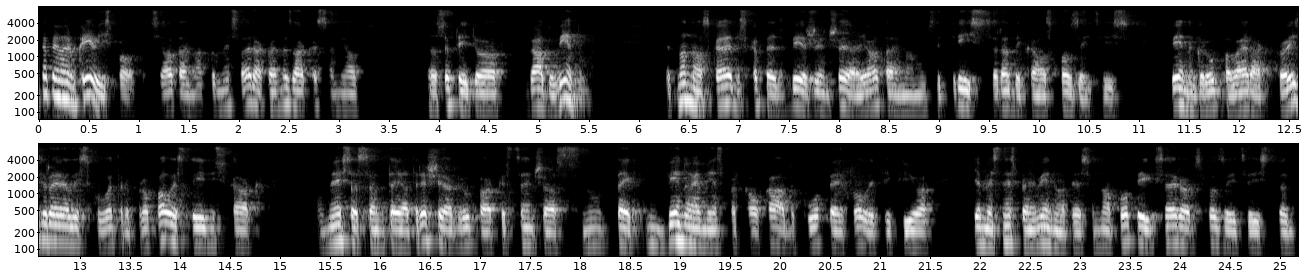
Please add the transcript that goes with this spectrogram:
Kā piemēram, Krievijas politikas jautājumā, kur mēs vairāk vai mazāk esam jau septīto gadu vienoti. Bet man nav skaidrs, kāpēc bieži vien šajā jautājumā mums ir trīs radikālas pozīcijas. Viena grupa vairāk pro-izraeliska, otra pro-palestīniskāka, un mēs esam tajā trešajā grupā, kas cenšas nu, teikt, nu, vienojamies par kaut kādu kopēju politiku. Jo, ja mēs nespējam vienoties un nav kopīgas Eiropas pozīcijas, tad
